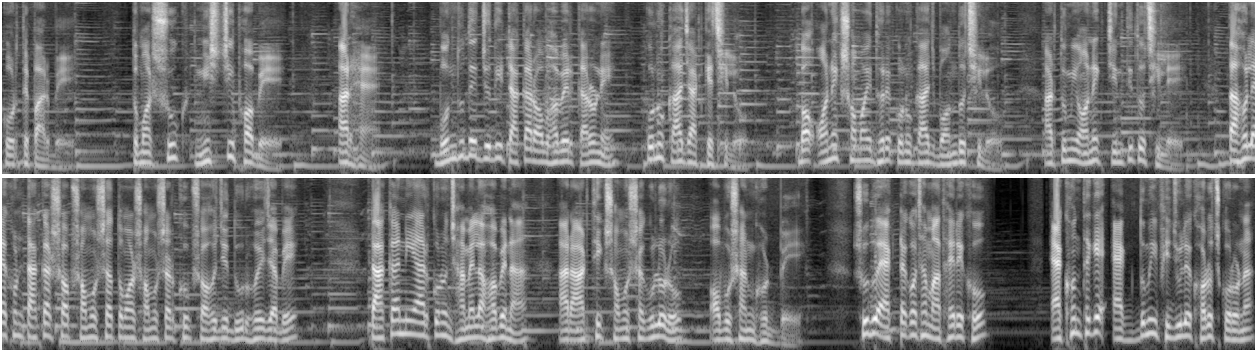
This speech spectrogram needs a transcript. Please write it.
করতে পারবে। তোমার সুখ নিশ্চিত হবে। আর হ্যাঁ বন্ধুদের যদি টাকার অভাবের কারণে কোনো কাজ আটকে ছিল, বা অনেক সময় ধরে কোনো কাজ বন্ধ ছিল, আর তুমি অনেক চিন্তিত ছিলে, তাহলে এখন টাকার সব সমস্যা তোমার সমস্যার খুব সহজে দূর হয়ে যাবে। টাকা নিয়ে আর কোনো ঝামেলা হবে না, আর আর্থিক সমস্যাগুলোরও অবসান ঘটবে। শুধু একটা কথা মাথায় রেখো, এখন থেকে একদমই ফিজুলে খরচ করো না।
